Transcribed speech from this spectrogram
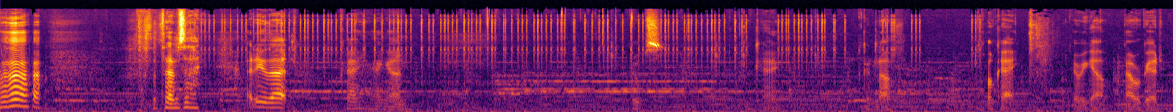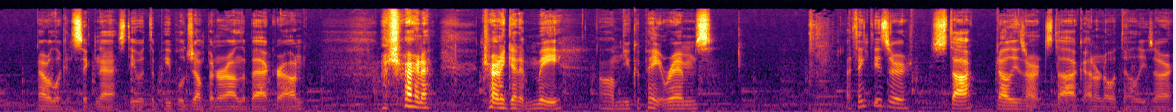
on. Sometimes I, I do that. Okay, hang on. Oops. Okay. Good enough. Okay. There we go. Now we're good. Now we're looking sick nasty with the people jumping around the background. I'm trying to trying to get at me. Um, you could paint rims. I think these are stock. No, these aren't stock. I don't know what the hell these are.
